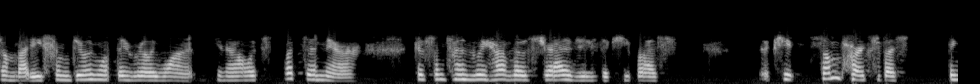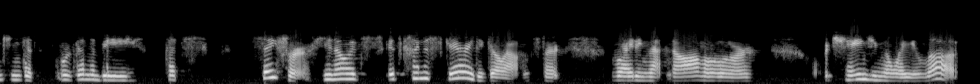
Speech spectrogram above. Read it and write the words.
somebody from doing what they really want. You know, what's what's in there? Because sometimes we have those strategies that keep us, that keep some parts of us thinking that we're going to be that's safer. You know, it's it's kind of scary to go out and start writing that novel or or changing the way you look.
